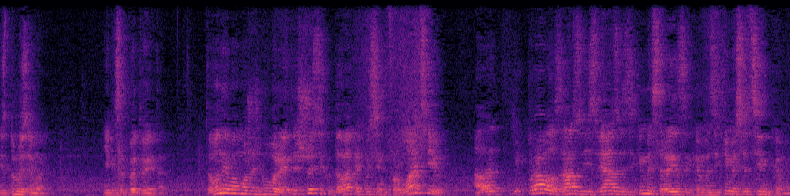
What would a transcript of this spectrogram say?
із друзями, їх запитуєте, то вони вам можуть говорити щось, давати якусь інформацію, але, як правило, зразу її зв'язують з якимись ризиками, з якимись оцінками.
